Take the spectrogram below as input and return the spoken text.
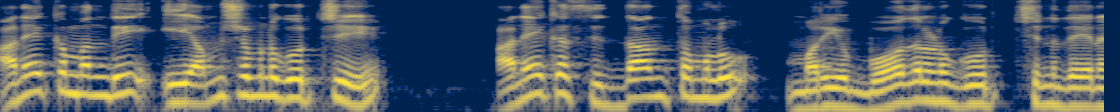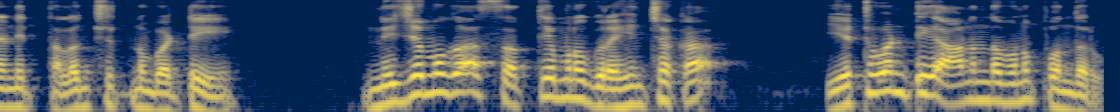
అనేక మంది ఈ అంశమును గూర్చి అనేక సిద్ధాంతములు మరియు బోధలను గూర్చినదేనని తలంచుట్ను బట్టి నిజముగా సత్యమును గ్రహించక ఎటువంటి ఆనందమును పొందరు.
